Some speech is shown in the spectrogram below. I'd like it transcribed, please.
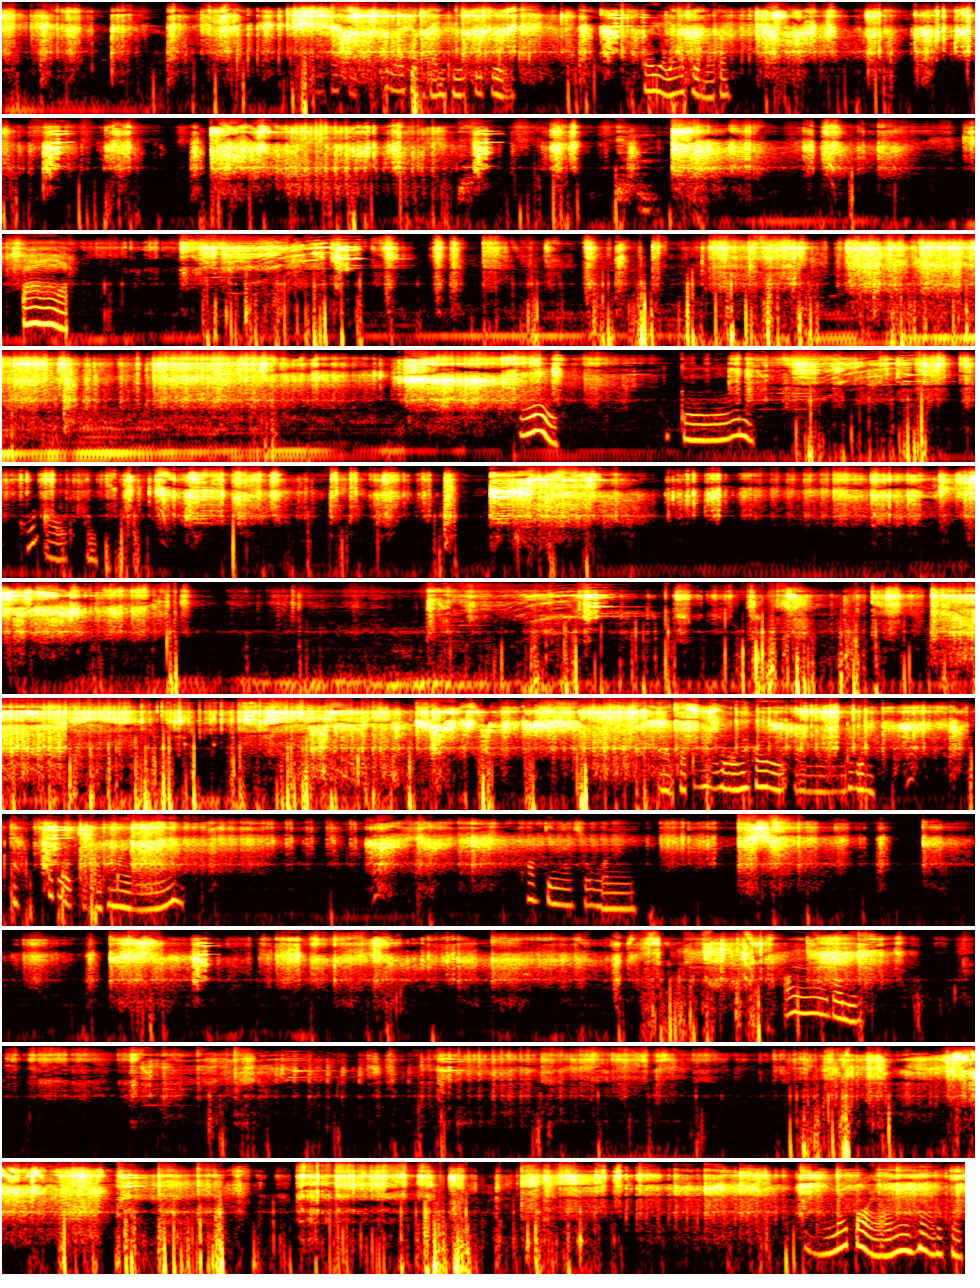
ที่เราผมทำเทสที่เก่งก็อย่าว่าผมแล้วกัน จจะตั้งวงไม่ค่อยอ่านงานทุกคนเอ้าก็เปิดกลับมาทำไมอย่างนี้ความจริงในโซนเอ้ย เอ้ยโดนยิงมันไม่ปล่อยแล้วไงฮะทุกคน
